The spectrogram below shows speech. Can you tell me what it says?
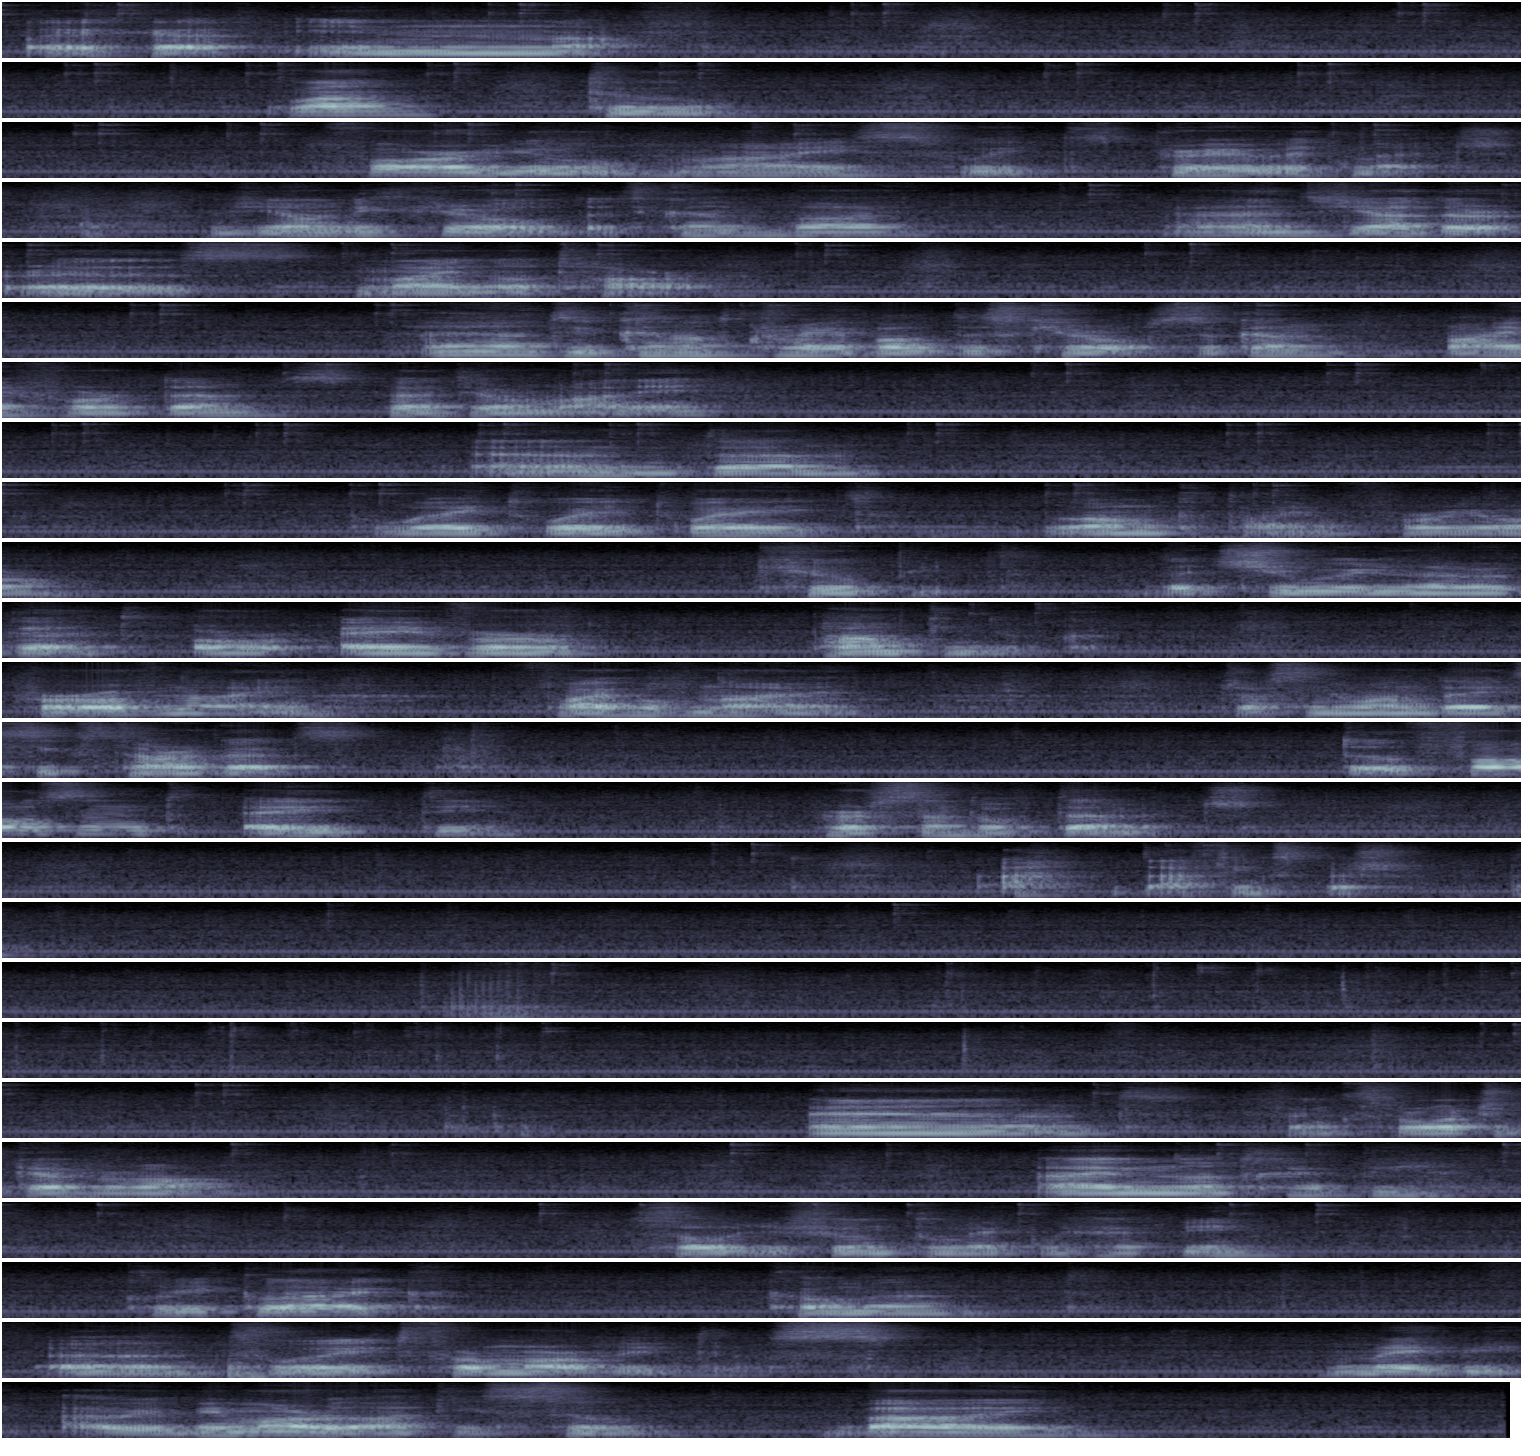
we have enough. One, two. For you, my sweet Spirit Mage. The only hero that can buy, and the other is Minotaur. And you cannot cry about these heroes. You can buy for them, spend your money, and then wait, wait, wait, long time for your Cupid that you will never get or ever Pumpkin Duke. 4 of 9, 5 of 9, just in one day, 6 targets. 2080 percent of damage. Ah, nothing special. and thanks for watching everyone. I'm not happy. So if you want to make me happy, click like, comment and wait for more videos. Maybe I will be more lucky soon. Bye!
